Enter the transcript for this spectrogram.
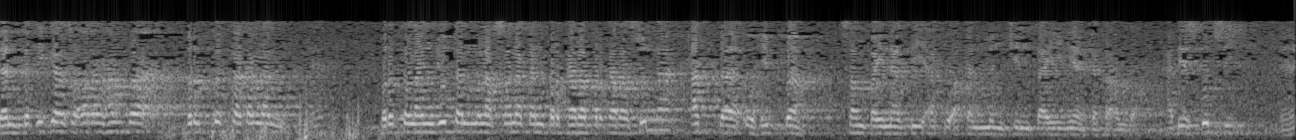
Dan ketika seorang hamba berkekakalan ya, berkelanjutan melaksanakan perkara-perkara sunnah hatta uhibbah sampai nanti aku akan mencintainya kata Allah. Hadis qudsi ya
